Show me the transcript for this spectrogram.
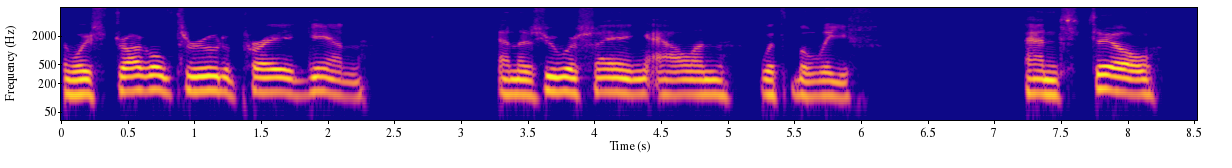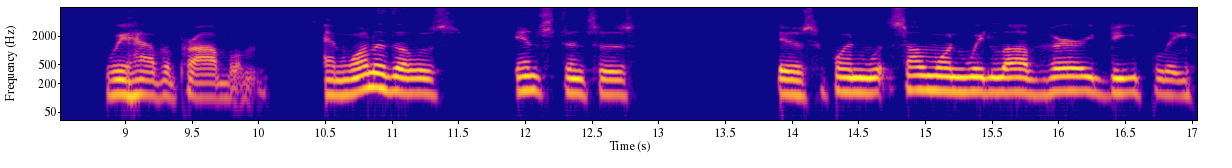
And we struggled through to pray again. And as you were saying, Alan, with belief. And still, we have a problem. And one of those instances is when someone we love very deeply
